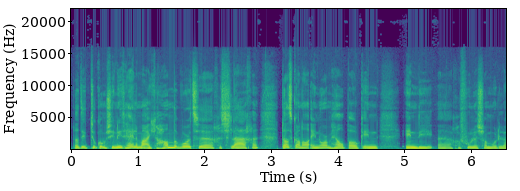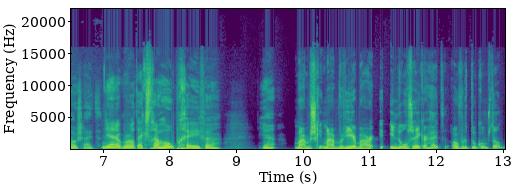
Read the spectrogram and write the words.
dat die toekomst je niet helemaal uit je handen wordt eh, geslagen. Dat kan al enorm helpen ook in, in die eh, gevoelens van moedeloosheid. Ja, en ook weer wat extra hoop geven. Ja. Maar misschien maar weerbaar in de onzekerheid over de toekomst dan?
